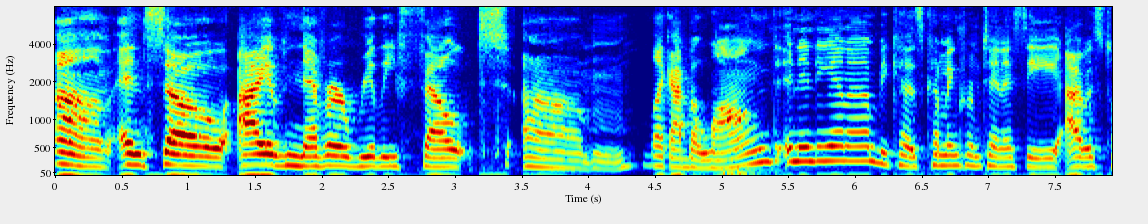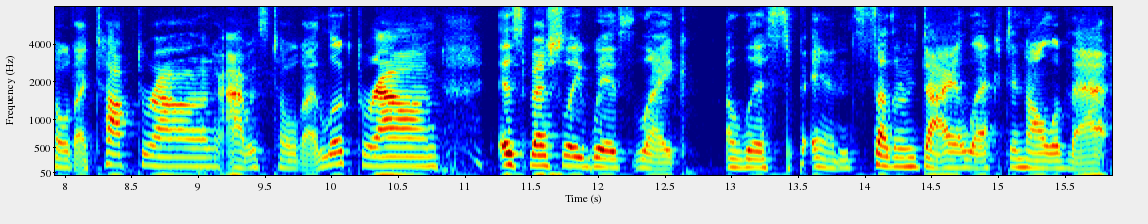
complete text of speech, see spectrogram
Um, and so I have never really felt um like I belonged in Indiana because coming from Tennessee, I was told I talked wrong. I was told I looked wrong, especially with like a lisp and southern dialect and all of that.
